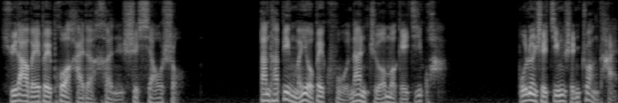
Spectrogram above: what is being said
徐大为被迫害的很是消瘦，但他并没有被苦难折磨给击垮，不论是精神状态、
